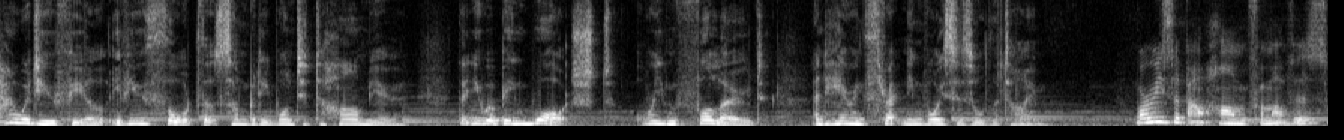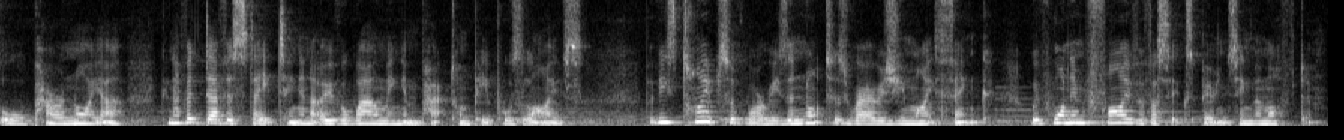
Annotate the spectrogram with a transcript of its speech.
How would you feel if you thought that somebody wanted to harm you, that you were being watched or even followed and hearing threatening voices all the time? Worries about harm from others or paranoia can have a devastating and overwhelming impact on people's lives. But these types of worries are not as rare as you might think, with one in five of us experiencing them often.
